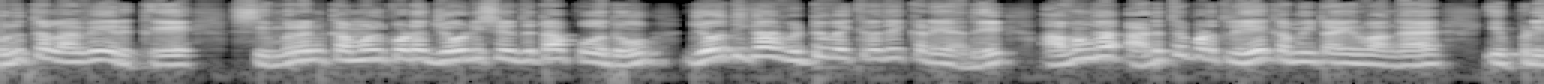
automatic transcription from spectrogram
உறுத்தலாவே இருக்கு. சிம்ரன் கமல் கூட ஜோடி சேர்ந்துட்டா போதும். ஜோதிகா விட்டு வைக்கிறதே கிடையாது. அவங்க அடுத்த படத்திலேயே கமிட் ஆயிருவாங்க. இப்படி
